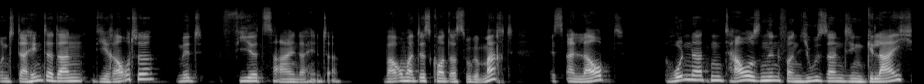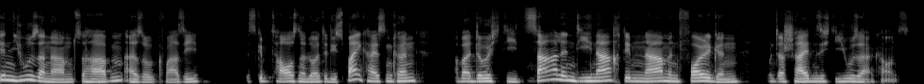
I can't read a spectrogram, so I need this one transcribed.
und dahinter dann die Raute mit vier Zahlen dahinter. Warum hat Discord das so gemacht? Es erlaubt Hunderten, Tausenden von Usern den gleichen Usernamen zu haben, also quasi, es gibt tausende Leute, die Spike heißen können, aber durch die Zahlen, die nach dem Namen folgen, unterscheiden sich die User-Accounts.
